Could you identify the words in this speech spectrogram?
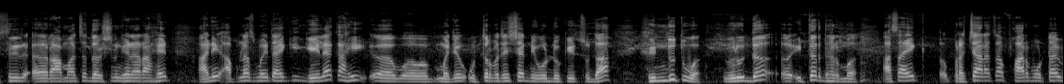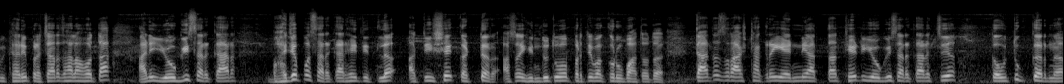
श्री रामाचं दर्शन घेणार आहेत. आणि आपणास माहीत आहे की गेल्या काही म्हणजे उत्तर प्रदेशच्या निवडणुकीत सुद्धा हिंदुत्व विरुद्ध इतर धर्म असा एक प्रचाराचा फार मोठा विखारी प्रचार झाला होता. आणि योगी सरकार भाजप सरकार हे तिथलं आपलं अतिशय कट्टर असं हिंदुत्व प्रतिमा करू पाहत होतं. त्यातच राज ठाकरे यांनी आता थेट योगी सरकारचं कौतुक करणं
